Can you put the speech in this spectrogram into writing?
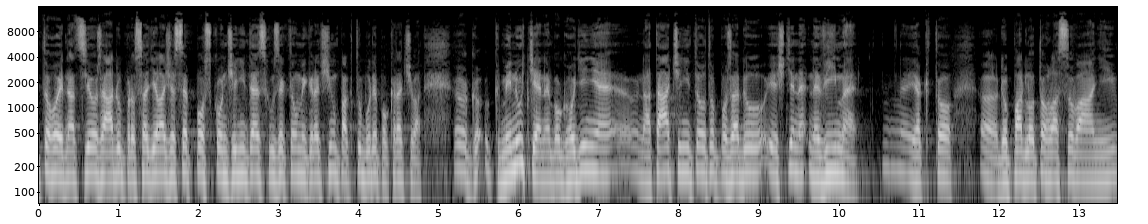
toho jednacího řádu prosadila, že se po skončení té schůze k tomu migračnímu paktu bude pokračovat. K, k minutě nebo k hodině natáčení tohoto pořadu ještě ne, nevíme jak to eh, dopadlo, to hlasování.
